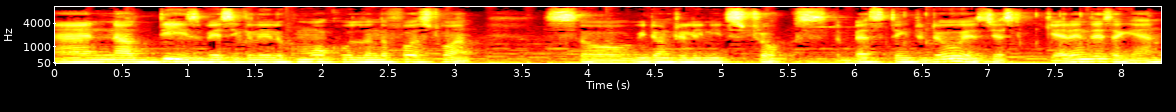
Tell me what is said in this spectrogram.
And now these basically look more cool than the first one so we don't really need strokes. The best thing to do is just get in this again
